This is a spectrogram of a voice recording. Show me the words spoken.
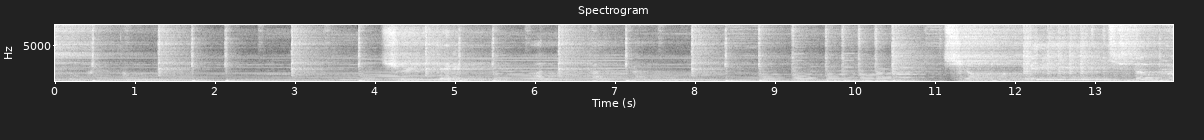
급속하고 줄 때는 안타까 정이 있었고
